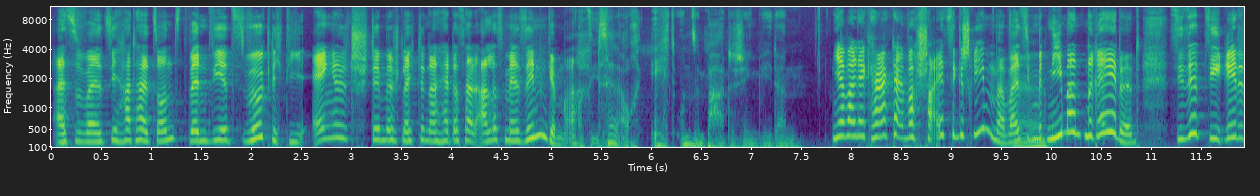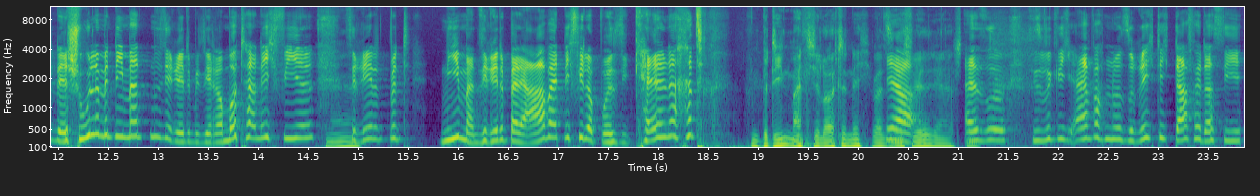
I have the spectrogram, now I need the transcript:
Also, weil sie hat halt sonst, wenn sie jetzt wirklich die Engelsstimme schlechthin, dann hätte das halt alles mehr Sinn gemacht. Sie ist halt auch echt unsympathisch irgendwie dann. Ja, weil der Charakter einfach scheiße geschrieben war, weil Ja. sie mit niemandem redet. Sie sitzt, sie redet in der Schule mit niemandem, sie redet mit ihrer Mutter nicht viel, Ja. sie redet mit niemandem, sie redet bei der Arbeit nicht viel, obwohl sie kellnert. Und bedient manche Leute nicht, weil sie Ja, nicht will. Ja, stimmt. Also, sie ist wirklich einfach nur so richtig dafür, dass sie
